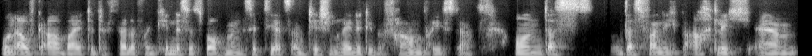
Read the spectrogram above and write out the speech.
unaufgearbeitete Fälle von Kindesmissbrauch, man sitzt jetzt am Tisch und redet über Frauenpriester. Und das, das fand ich beachtlich, ähm,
